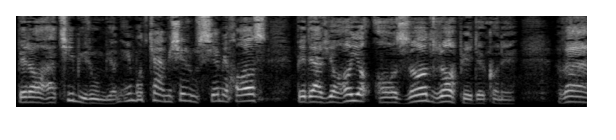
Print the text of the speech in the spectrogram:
به راحتی بیرون بیان. این بود که همیشه روسیه می‌خواست به دریاهای آزاد راه پیدا کنه و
